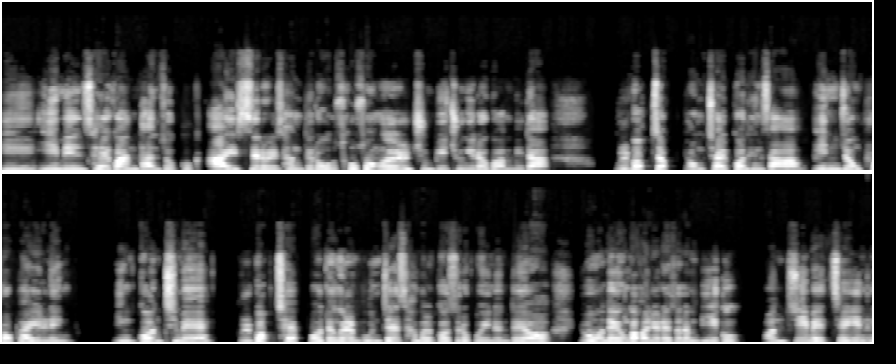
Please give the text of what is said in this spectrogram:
이 이민 세관 단속국 아이스를 상대로 소송을 준비 중이라고 합니다. 불법적 경찰권 행사, 인종 프로파일링, 인권 침해, 불법 체포 등을 문제 삼을 것으로 보이는데요. 요 내용과 관련해서는 미국 현지 매체인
